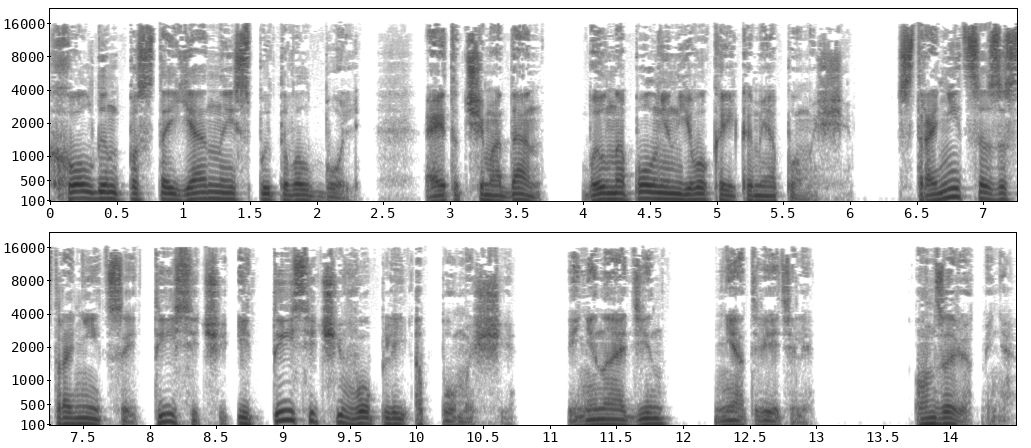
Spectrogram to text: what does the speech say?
Холден постоянно испытывал боль, а этот чемодан был наполнен его криками о помощи. Страница за страницей, тысячи и тысячи воплей о помощи и ни на один не ответили. Он зовет меня.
